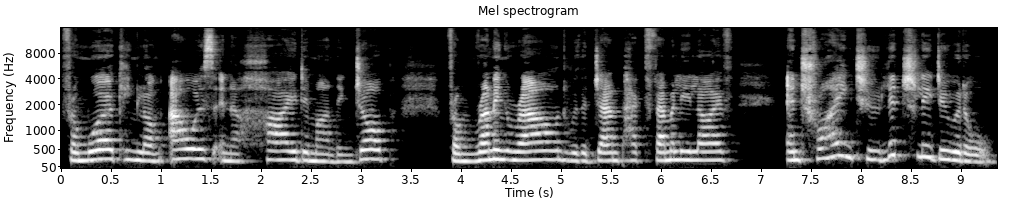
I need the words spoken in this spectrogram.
from working long hours in a high demanding job, from running around with a jam packed family life, and trying to literally do it all.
